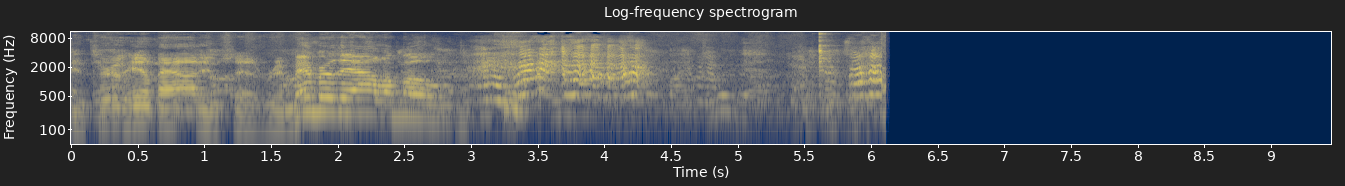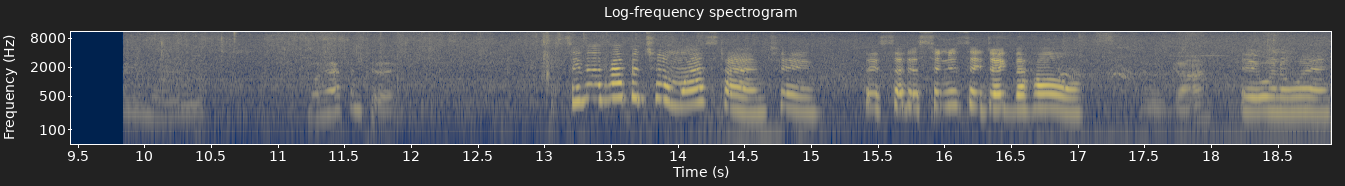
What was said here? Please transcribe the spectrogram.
and threw him out and said, remember the Alamo. What happened to it? See, that happened to him last time, too. They said as soon as they dug the hole, It was gone? it went away.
